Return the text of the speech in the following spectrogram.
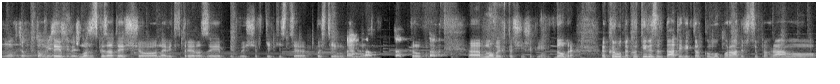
Ну, в цьому, в тому місяці вийшло. можу сказати, що навіть в три рази підвищив кількість е, постійних Так, клієнтів. так, Круто. Так. Е, нових точніше клієнтів. Добре, Е, круто, круті результати. Віктор, кому порадиш цю програму?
